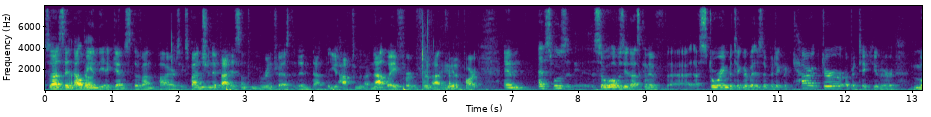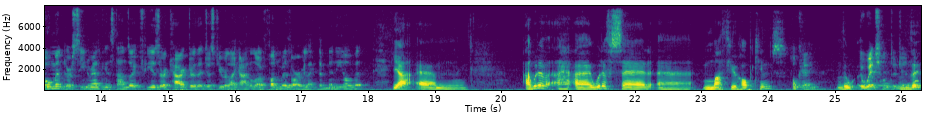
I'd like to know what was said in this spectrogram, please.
So that's it. That'll be in the Against the Vampires expansion. If that is something you're interested in, that, that you'd have to go down that way for, for that kind Yeah. of part. Um, and I suppose, so obviously that's kind of uh, a story in particular, but is there a particular character, a particular moment or scene or anything that stands out for you? Is there a character that just you were like, I had a lot of fun with, or are you like the mini of it? Yeah, um, I would have I, I would have said uh, Matthew Hopkins, Okay. the The Witch Hunter General? the,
